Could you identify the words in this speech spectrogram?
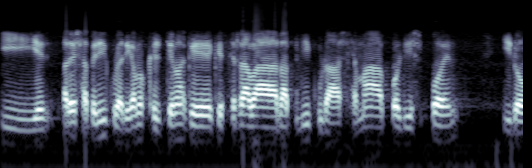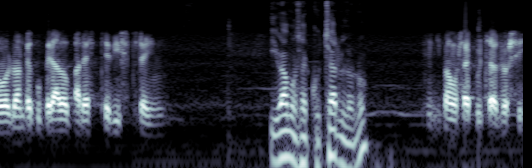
Y eh, para esa película, digamos que el tema que, que cerraba la película se llama Police Point y lo, lo han recuperado para este Distrain. Y vamos a escucharlo, ¿no? Y vamos a escucharlo, sí.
